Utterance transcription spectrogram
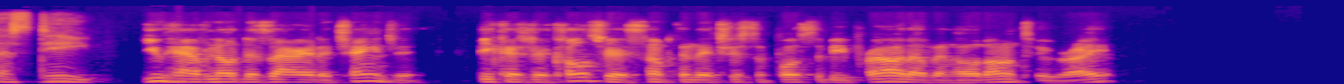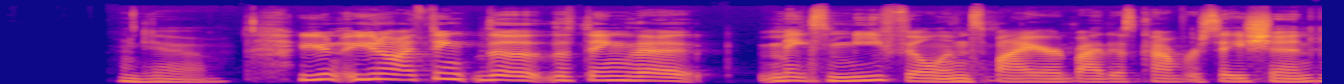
That's deep. You have no desire to change it because your culture is something that you're supposed to be proud of and hold on to, right? Yeah. You you know, I think the the thing that makes me feel inspired by this conversation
